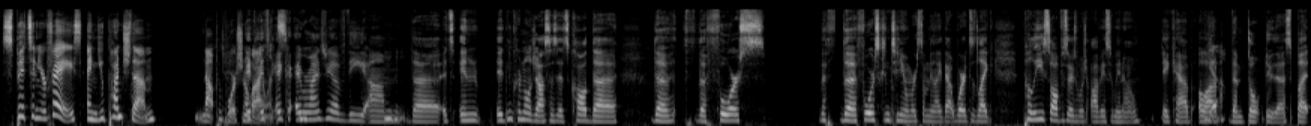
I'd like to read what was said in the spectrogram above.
spits in your face and you punch them, not proportional It- violence. It, it reminds me of the um Mm-hmm. the it's in in criminal justice. It's called the the the force the the force continuum or something like that, where it's like police officers, which obviously we know ACAB, a lot Yeah. of them don't do this, but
